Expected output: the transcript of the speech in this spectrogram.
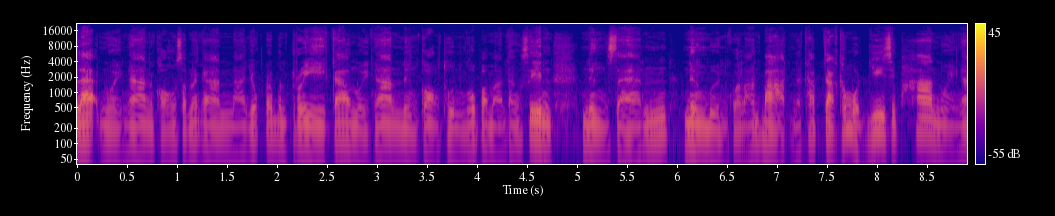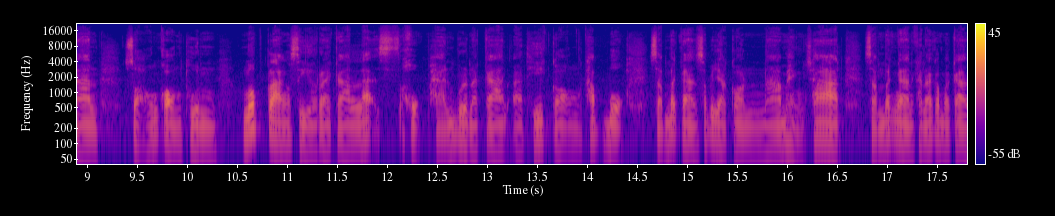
และหน่วยงานของสำนักงานนายกรัฐมนตรี 9 หน่วยงาน 1 กองทุนงบประมาณทั้งสิ้น 1 1 0 0 0 0 กว่าล้านบาทนะครับจากทั้งหมด 25 หน่วยงาน 2 กองทุน งบกลาง 4 รายการและ 6 แผนบูรณาการอาทิกองทัพบบกสำนักงานทรัพยากรน้ำแห่งชาติสำนักงานคณะกรรมการ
